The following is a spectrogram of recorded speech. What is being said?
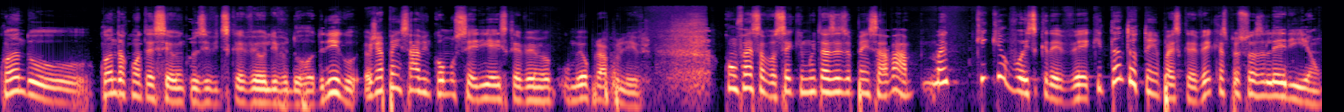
quando, quando aconteceu, inclusive, de escrever o livro do Rodrigo, eu já pensava em como seria escrever meu, o meu próprio livro. Confesso a você que muitas vezes eu pensava, ah, mas o que, que eu vou escrever? Que tanto eu tenho para escrever que as pessoas leriam?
